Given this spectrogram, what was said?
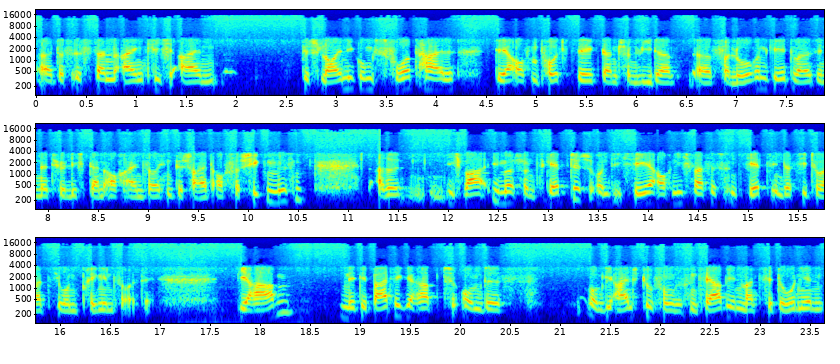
äh, das ist dann eigentlich ein Beschleunigungsvorteil, der auf dem Postweg dann schon wieder äh, verloren geht, weil sie natürlich dann auch einen solchen Bescheid auch verschicken müssen. Also ich war immer schon skeptisch und ich sehe auch nicht, was es uns jetzt in der Situation bringen sollte. Wir haben eine Debatte gehabt um das um die Einstufung von Serbien, Mazedonien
